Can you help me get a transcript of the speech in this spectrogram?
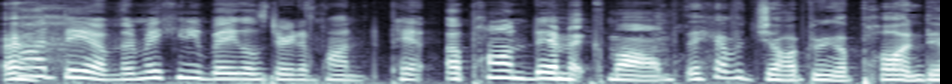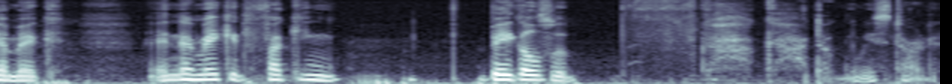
god damn, they're making you bagels during a pond a pandemic, mom. They have a job during a pandemic, and they're making fucking bagels with. Oh God, don't get me started.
